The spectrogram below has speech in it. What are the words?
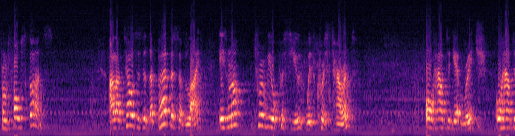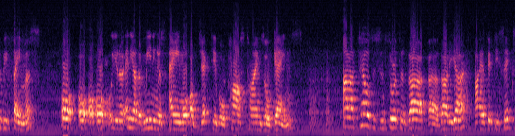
from false gods. Allah tells us that the purpose of life is not trivial pursuit with Chris Tarrant, or how to get rich, or how to be famous, or, or, or, or, you know, any other meaningless aim or objective or pastimes or gains. Allah tells us in Surah Al-Dhariyat, uh, ayah 56,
